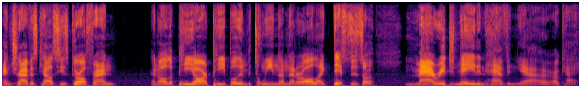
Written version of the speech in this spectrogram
and Travis Kelce's girlfriend and all the PR people in between them that are all like, this is a marriage made in heaven. Yeah, uh, okay.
